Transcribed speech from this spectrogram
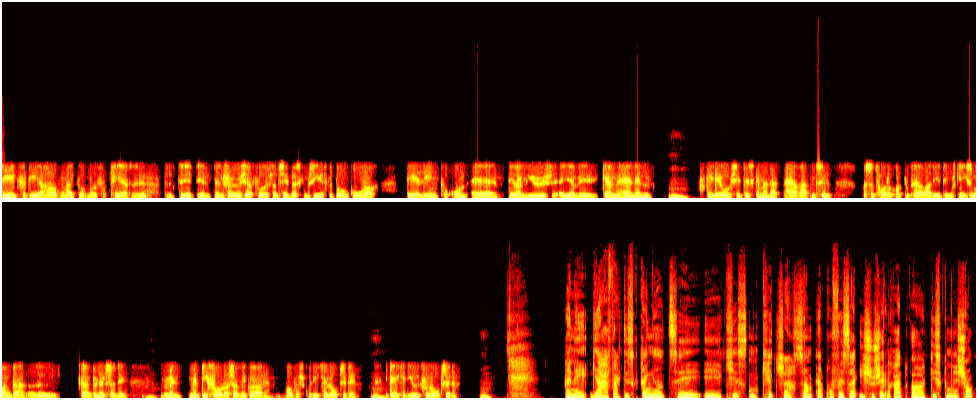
det er ikke fordi, jeg har, hun har ikke gjort noget forkert. Øh, Det, det, det, den service, jeg har fået, er sådan set, hvad skal man sige, efter bogen god nok. Det er alene på grund af det religiøse, at jeg vil, gerne vil have en anden. Mm. Det er der, hvor vi siger, det skal man have, have retten til. Og så tror jeg da godt, du kan have ret i, at det er måske ikke så mange, der, øh, der benytter sig af det. Mm. Men, men de få, der så vil gøre det, hvorfor skulle de ikke have lov til det? Mm. I dag kan de jo ikke få lov til det. René, jeg har faktisk ringet til øh, Kirsten Ketcher, som er professor i socialret og diskrimination,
